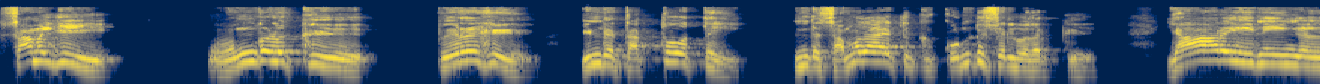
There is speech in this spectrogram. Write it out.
சாமிஜி உங்களுக்கு பிறகு இந்த தத்துவத்தை இந்த சமுதாயத்துக்கு கொண்டு செல்வதற்கு யாரை நீங்கள்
